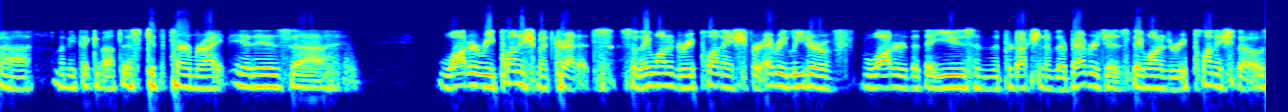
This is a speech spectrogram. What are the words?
uh let me think about this. Get the term right. It is uh, water replenishment credits. So they wanted to replenish for every liter of water that they use in the production of their beverages. They wanted to replenish those.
